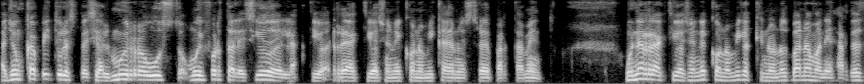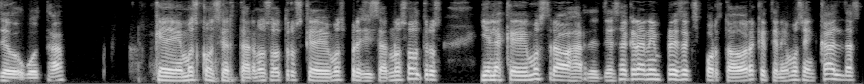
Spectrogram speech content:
haya un capítulo especial muy robusto, muy fortalecido de la reactivación económica de nuestro departamento. Una reactivación económica que no nos van a manejar desde Bogotá, que debemos concertar nosotros, que debemos precisar nosotros y en la que debemos trabajar desde esa gran empresa exportadora que tenemos en Caldas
